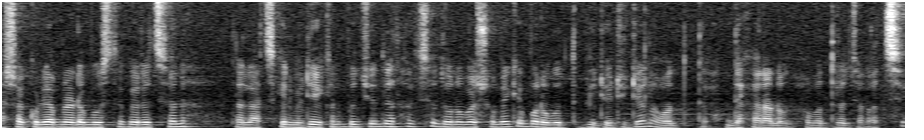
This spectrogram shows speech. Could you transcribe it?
আশা করি আপনারা বুঝতে পেরেছেন। তাহলে আজকের ভিডিও এখানে পর্যন্ত থাকছে। ধন্যবাদ সবাইকে। পরবর্তী ভিডিও ডিটেল আমাদের দেখার আমন্ত্রণ জানাচ্ছি।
